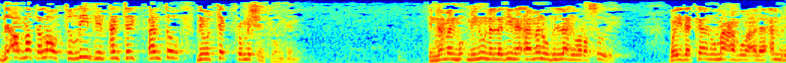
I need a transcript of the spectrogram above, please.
they are not allowed to leave him and take, until they will take permission from him. إنما المؤمنون الذين آمنوا بالله ورسوله وإذا كانوا معه على أمر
